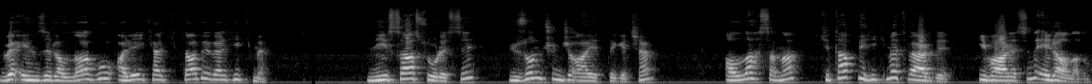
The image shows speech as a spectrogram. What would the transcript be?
Ve enzelallahu aleykel kitabe vel hikme. Nisa suresi 113. ayette geçen Allah sana kitap ve hikmet verdi ibaresini ele alalım.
